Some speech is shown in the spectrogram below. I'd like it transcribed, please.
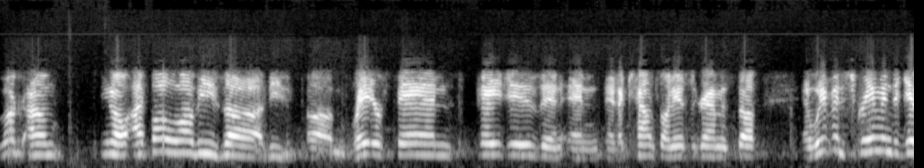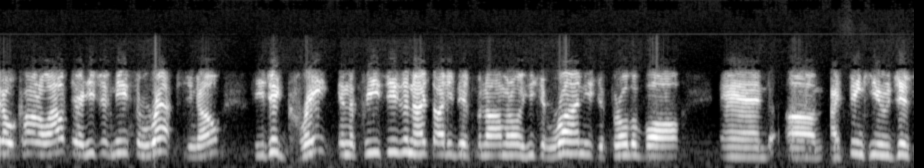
Look, um, you know, I follow all these uh, these um, Raider fan pages and, and, and accounts on Instagram and stuff. And we've been screaming to get O'Connell out there. He just needs some reps, you know? He did great in the preseason. I thought he did phenomenal. He could run, he could throw the ball. And um, I think he just,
